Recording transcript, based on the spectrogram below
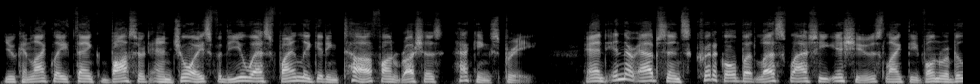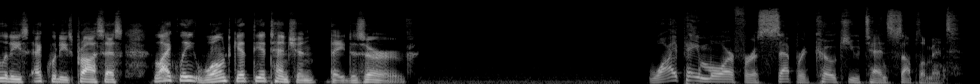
You can likely thank Bossert and Joyce for the U.S. finally getting tough on Russia's hacking spree and in their absence, critical but less flashy issues like the vulnerabilities equities process likely won't get the attention they deserve. Why pay more for a separate CoQ10 supplement?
